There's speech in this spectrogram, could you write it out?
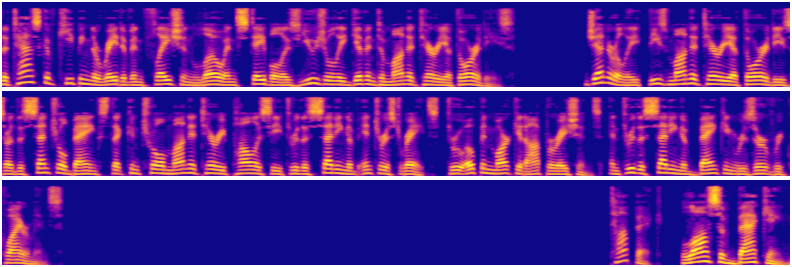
The task of keeping the rate of inflation low and stable is usually given to monetary authorities. Generally, these monetary authorities are the central banks that control monetary policy through the setting of interest rates, through open market operations, and through the setting of banking reserve requirements. Loss of backing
